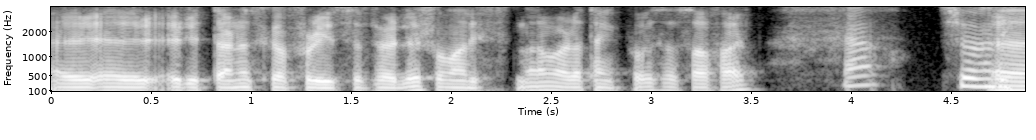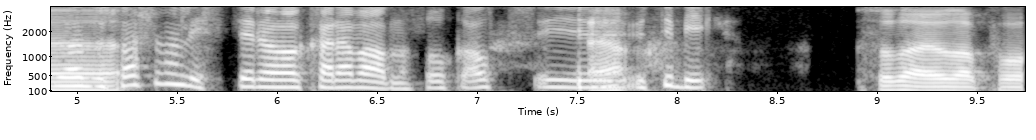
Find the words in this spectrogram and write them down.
Eh, rytterne skal fly, selvfølgelig. Journalistene var det jeg tenkte på, hvis jeg sa feil. ja, journalister, Du Eh, sa journalister og karavanefolk, og alt, i, Ja. ut i bil. Så det er jo da på,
